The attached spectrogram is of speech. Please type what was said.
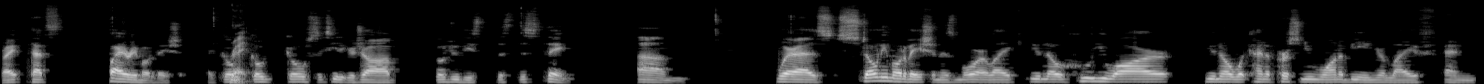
Right? That's fiery motivation. Like go, right. go, go succeed at your job. Go do these, this, this thing. Um, whereas stony motivation is more like, you know who you are, you know what kind of person you want to be in your life, and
